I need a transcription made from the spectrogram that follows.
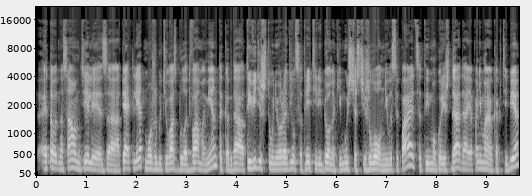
Это на самом деле за пять лет, может быть, у вас было два момента, когда ты видишь, что у него родился третий ребенок, ему сейчас тяжело, он не высыпается, ты ему говоришь, да, да, я понимаю, как тебе.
